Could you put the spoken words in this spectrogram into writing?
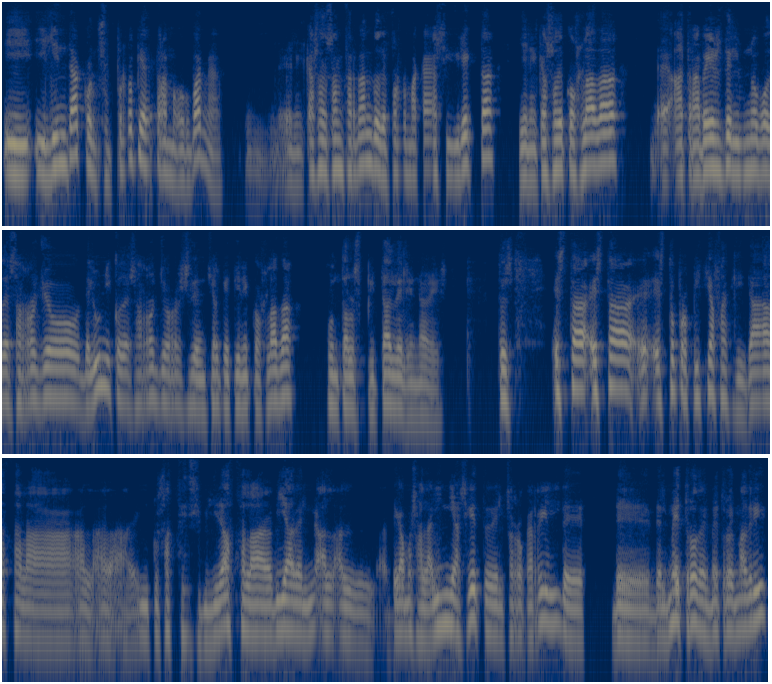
y, y, linda con su propia trama urbana. En el caso de San Fernando, de forma casi directa, y en el caso de Coslada, a través del nuevo desarrollo, del único desarrollo residencial que tiene Coslada junto al Hospital de Lenares. Entonces, esta, esta, esto propicia facilidad a la, incluso accesibilidad a la vía del, digamos a la línea 7 del ferrocarril del metro, del metro de Madrid,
